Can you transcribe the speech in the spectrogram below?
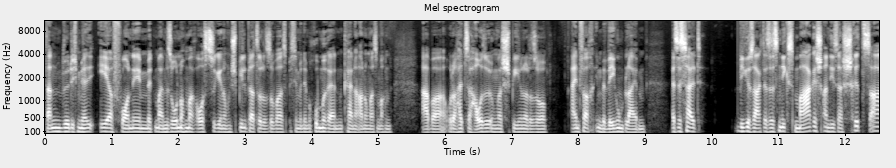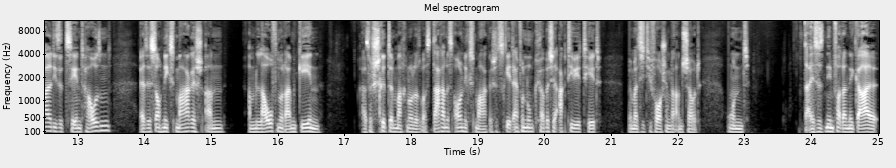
dann würde ich mir eher vornehmen, mit meinem Sohn nochmal rauszugehen auf den Spielplatz oder sowas, bisschen mit dem rumrennen, keine Ahnung was machen. Aber, oder halt zu Hause irgendwas spielen oder so. Einfach in Bewegung bleiben. Es ist halt, wie gesagt, es ist nichts magisch an dieser Schrittzahl, diese 10.000. Es ist auch nichts magisch an, am Laufen oder am Gehen. Also Schritte machen oder sowas. Daran ist auch nichts magisch. Es geht einfach nur um körperliche Aktivität, wenn man sich die Forschung da anschaut. Und da ist es in dem Fall dann egal,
